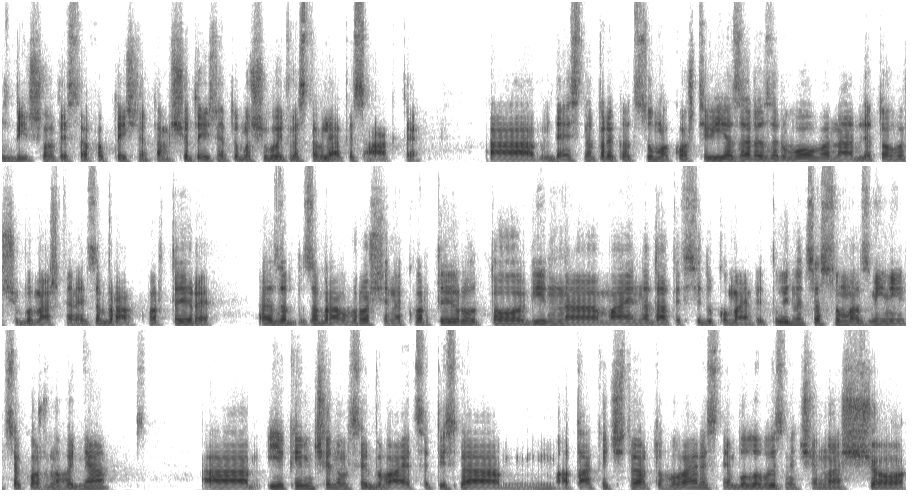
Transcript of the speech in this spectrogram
збільшуватися фактично там щотижня, тому що будуть виставлятись акти. А десь, наприклад, сума коштів є зарезервована для того, щоб мешканець забрав квартири е, забрав гроші на квартиру, то він е, має надати всі документи. Відповідно, ця сума змінюється кожного дня. А, Яким чином це відбувається після атаки 4 вересня? Було визначено, що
